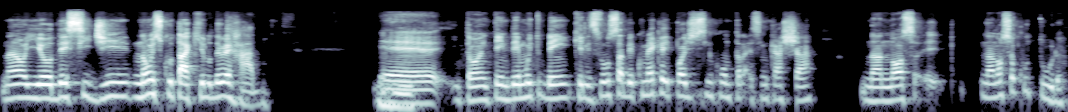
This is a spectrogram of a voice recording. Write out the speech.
Não, e eu decidi não escutar aquilo, deu errado. Uhum. É, então, entender muito bem que eles vão saber como é que ele pode se encontrar, se encaixar na nossa, na nossa cultura.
